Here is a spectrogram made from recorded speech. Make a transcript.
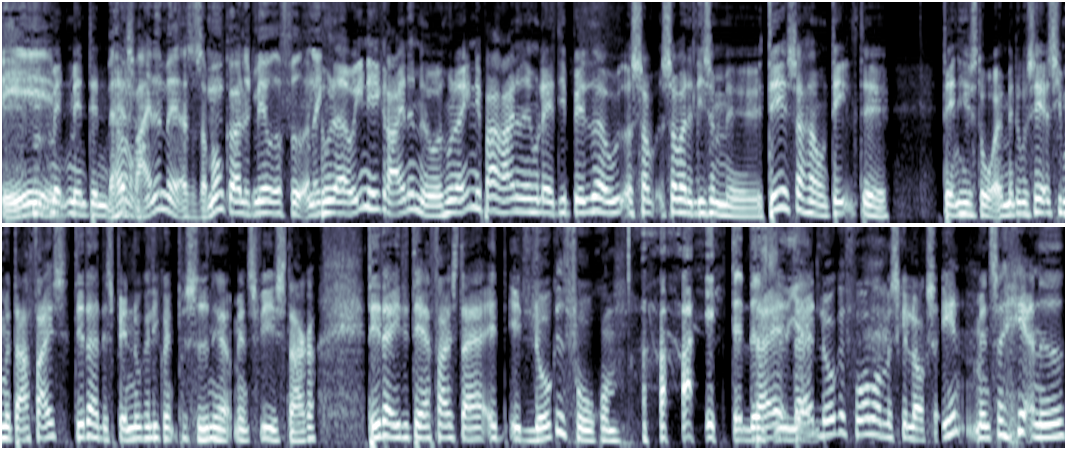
Det... Men, men den, Hvad har hun regnet med? Altså, så må hun gøre lidt mere ud af fødderne, ikke? Hun havde jo egentlig ikke regnet med noget. Hun har egentlig bare regnet med, at hun lagde de billeder ud, og så, så var det ligesom øh, det, så har hun delt øh, den historie. Men du kan se her, Simon, der er faktisk, det der er det spændende, du kan lige gå ind på siden her, mens vi snakker. Det der er i det, det er faktisk, der er et, et lukket forum. Den der, Der er, side, der er et lukket forum, hvor man skal logge sig ind, men så hernede,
